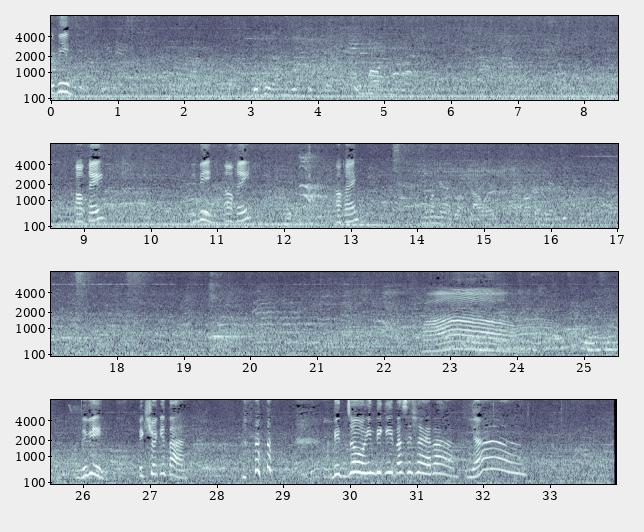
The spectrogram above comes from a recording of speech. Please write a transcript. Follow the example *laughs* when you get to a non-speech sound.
Hindi yung picture. Okay? Baby, okay? Okay? Ano bang ginagawa? Flower? Wow. Baby, picture kita. *laughs* Video, hindi kita si Shera. Yeah!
